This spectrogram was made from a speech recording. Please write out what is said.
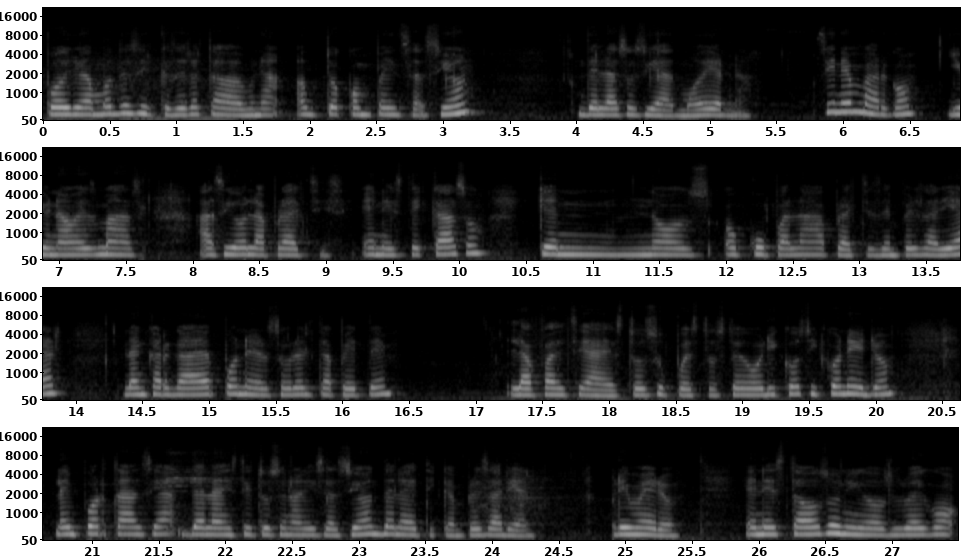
podríamos decir que se trataba de una autocompensación de la sociedad moderna. Sin embargo, y una vez más, ha sido la praxis, en este caso, que nos ocupa la praxis empresarial, la encargada de poner sobre el tapete la falsedad de estos supuestos teóricos y con ello la importancia de la institucionalización de la ética empresarial. Primero, en Estados Unidos, luego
